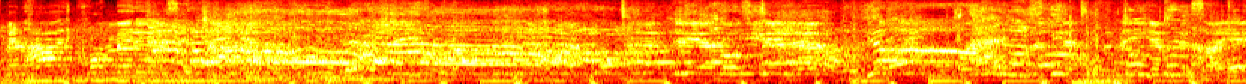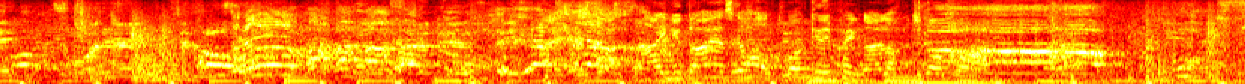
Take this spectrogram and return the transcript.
Men her kommer eh. Nei, gutta, jeg skal ha tilbake de penga jeg lagt ut, altså.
